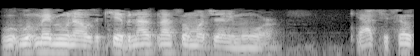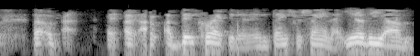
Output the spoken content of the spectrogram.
w- maybe when I was a kid, but not not so much anymore. Gotcha. So uh, I, I, I've been corrected, and thanks for saying that. You know the um,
